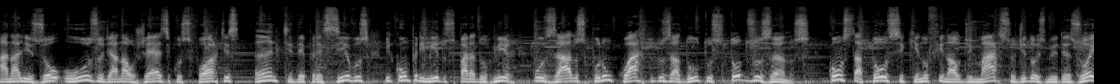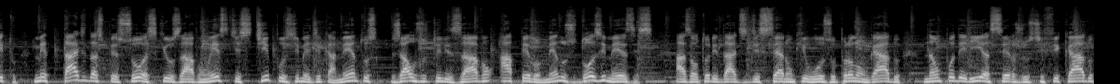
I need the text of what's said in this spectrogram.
analisou o uso de analgésicos fortes, antidepressivos e comprimidos para dormir usados por um quarto dos adultos todos os anos. Constatou-se que no final de março de 2018, metade das pessoas que usavam estes tipos de medicamentos já os utilizavam há pelo menos 12 meses. As autoridades disseram que o uso prolongado não poderia ser justificado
